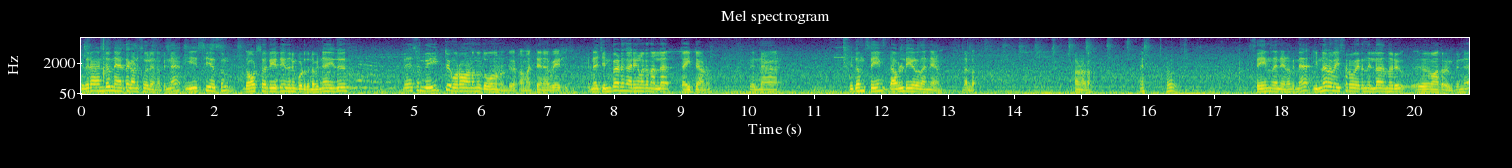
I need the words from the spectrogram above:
ഇത് രണ്ടും നേരത്തെ കാണിച്ച പോലെ തന്നെ പിന്നെ ഇ സി എസും ഡോട്ട് സർട്ടിഫിക്കറ്റ് ഇതിനും കൊടുത്തിട്ടുണ്ട്. പിന്നെ ഇത് ലേശം വെയിറ്റ് കുറവാണെന്ന് തോന്നുന്നുണ്ട് കേട്ടോ മറ്റേനെ അപേക്ഷിച്ച്. പിന്നെ ചിൻപാഡും കാര്യങ്ങളൊക്കെ നല്ല ടൈറ്റാണ് പിന്നെ ഇതും സെയിം ഡബിൾ ഡിയർ തന്നെയാണ്. ഇതുണ്ടോ? ആണോടോ? സെയിം തന്നെയാണ്. പിന്നെ ഇന്നർ വൈസർ വരുന്നില്ല എന്നൊരു ഇത് മാത്രമേ ഉള്ളൂ. പിന്നെ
